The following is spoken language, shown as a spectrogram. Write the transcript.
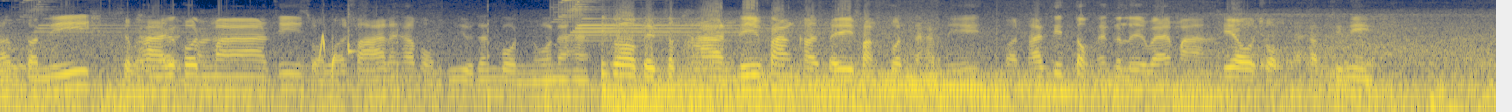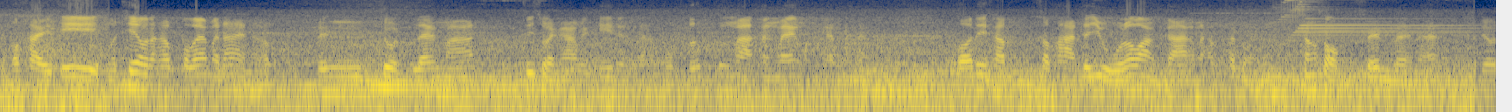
ครับตอนนี้จะพาทุกคนมาที่สวนลอยฟ้านะครับ ผมอยู่ด้านบนนู้นนะฮะนี่ก็เป็นสะพานที่ฟังไปฝั่งทนนะครับนี้ก่อนพระอาทิตย์ตกนั้นก็เลยแวะมาเที่ยวชมนะครับที่นี่ก็ใครที่มาเที่ยวนะครับก็แวะมาได้นะครับ เป็นจุดแลนด์มาร์คที่สวยงามอีกที่หนึ่งนะครับผม เพิ่งมาครั้งแรกเหมือนกันนะฮะเพราะนี่ครับสะพานจะอยู่ระหว่างกลางนะครับ ถนนทั้งสองเส้นเลยนะฮะเดี๋ยว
